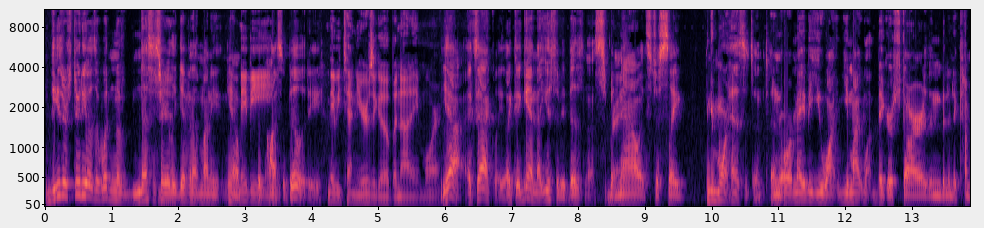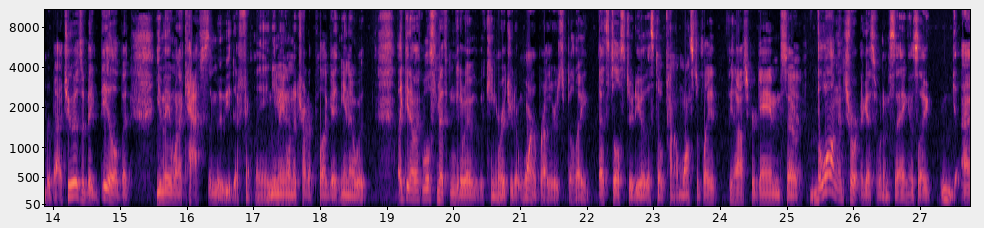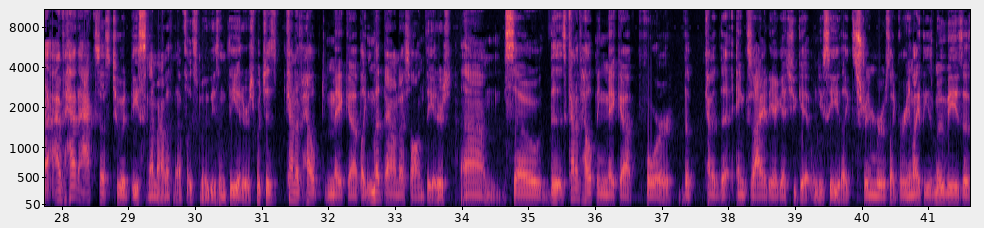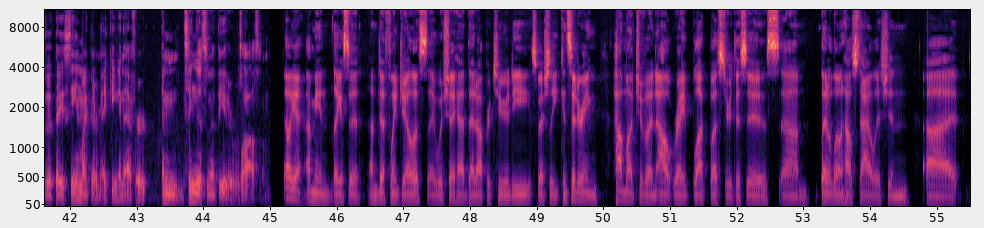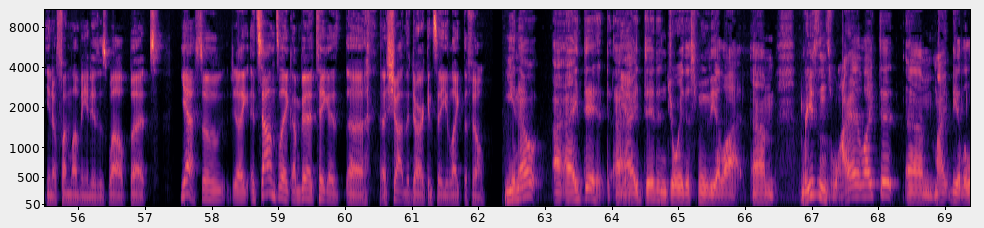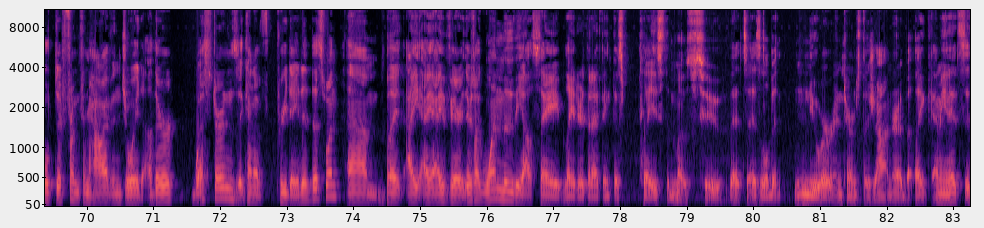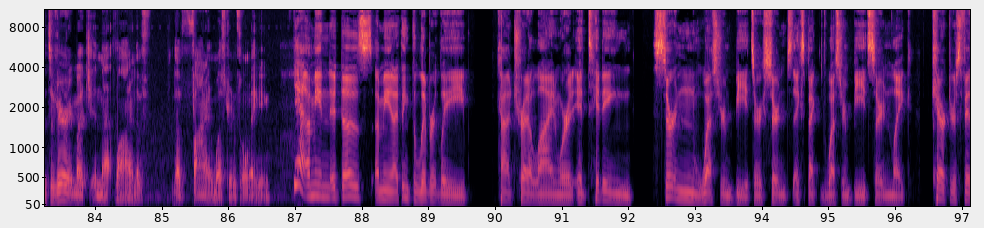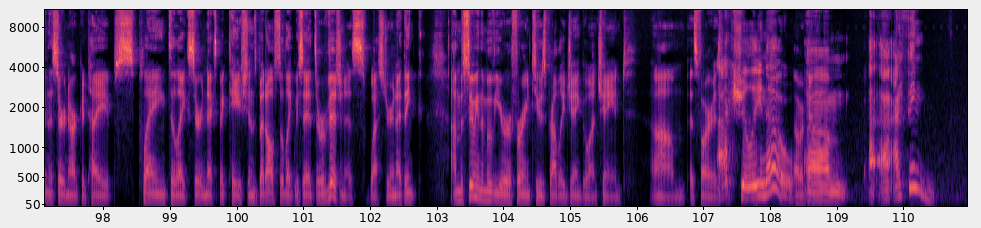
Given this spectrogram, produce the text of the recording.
these are studios that wouldn't have necessarily Yeah. given that money you know Maybe- the possibility Maybe 10 years ago, but not anymore. yeah, exactly. Like again, that used to be business, but Right. now it's just like you're more hesitant, and or maybe you want you might want bigger star than Benedict Cumberbatch, who is a big deal, but you may want to cast the movie differently, and you may want to try to plug it, you know, with like you know, like Will Smith can get away with it with King Richard at Warner Brothers, but like that's still a studio that still kind of wants to play the Oscar game. So Yeah. the long and short, I guess, what I'm saying is like I, I've had access to a decent amount of Netflix movies in theaters, which has kind of helped make up. Like Mudbound, I saw in theaters, um, so th- it's kind of helping make up for the kind of the anxiety I guess you get when you see like streamers like greenlight these movies, is that they seem like they're making an effort, and seeing this in a theater was awesome. Oh yeah, I mean, like I said, I'm definitely jealous. I wish I had that opportunity, especially considering how much of an outright blockbuster this is. Um, let alone how stylish and uh, you know fun loving it is as well. But yeah, so like it sounds like I'm gonna take a uh, a shot in the dark and say you like the film. You know, I, I did. Yeah. I, I did enjoy this movie a lot. Um, reasons why I liked it um, might be a little different from how I've enjoyed other westerns. It kind of predated this one, um, but I, I, I very there's like one movie I'll say later that I think this plays the most to. That is a little bit newer in terms of the genre, but like I mean, it's it's very much in that line of of fine western filmmaking. Yeah, I mean, it does. I mean, I think deliberately kind of tread a line where it, it's hitting certain Western beats or certain expected Western beats, certain like characters fit into certain archetypes, playing to like certain expectations, but also, like we said, it's a revisionist Western. I think I'm assuming the movie you're referring to is probably Django Unchained. Um, as far as Actually, no. Oh, okay. Um, I, I think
